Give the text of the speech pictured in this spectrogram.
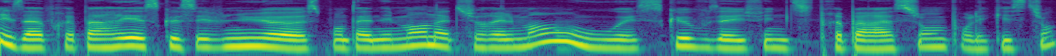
les a préparés? Est-ce que c'est venu euh, spontanément, naturellement, ou est-ce que vous avez fait une petite préparation pour les questions?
